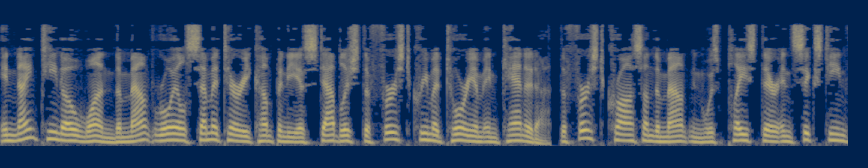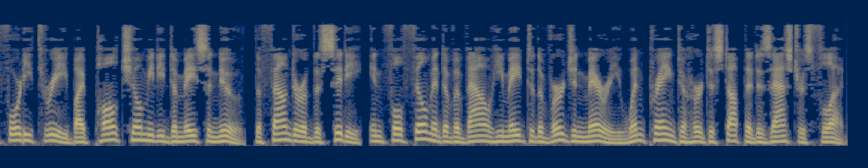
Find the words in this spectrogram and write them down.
In 1901 the Mount Royal Cemetery Company established the first crematorium in Canada. The first cross on the mountain was placed there in 1643 by Paul Chomedy de Maisonneuve, the founder of the city, in fulfillment of a vow he made to the Virgin Mary when praying to her to stop a disastrous flood.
